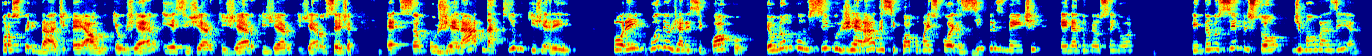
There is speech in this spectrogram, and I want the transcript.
prosperidade? É algo que eu gero, e esse gero que gero, que gero, que gero, ou seja, é, são o gerar daquilo que gerei. Porém, quando eu gero esse copo, eu não consigo gerar desse copo mais coisas. Simplesmente ele é do meu Senhor. Então eu sempre estou de mão vazia.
